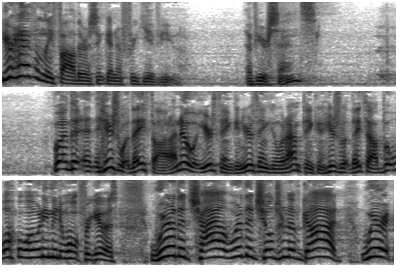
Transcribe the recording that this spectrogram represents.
your heavenly Father isn't going to forgive you of your sins. Well, here's what they thought. I know what you're thinking. You're thinking what I'm thinking. Here's what they thought. But what, what, do you mean it won't forgive us? We're the child. We're the children of God. We're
